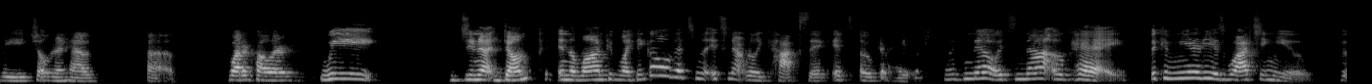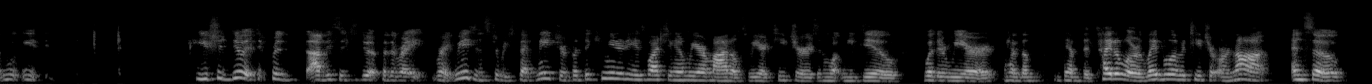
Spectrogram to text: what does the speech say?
the children have uh, watercolor. We do not dump in the lawn. People might think, oh, that's, it's not really toxic. It's okay. Like, no, it's not okay. The community is watching you. You should do it for, obviously to do it for the right, right reasons, to respect nature, but the community is watching and we are models, we are teachers and what we do, whether we are, have the, have the title or label of a teacher or not. And so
